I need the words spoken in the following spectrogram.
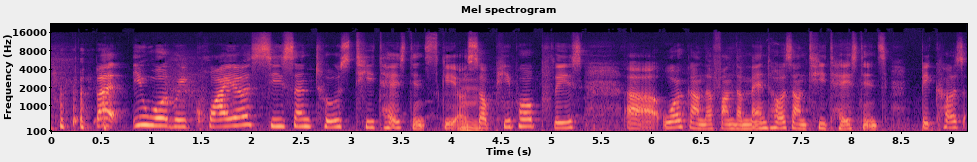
but it will require season two's tea tasting skills. So people, please uh, work on the fundamentals on tea tastings because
